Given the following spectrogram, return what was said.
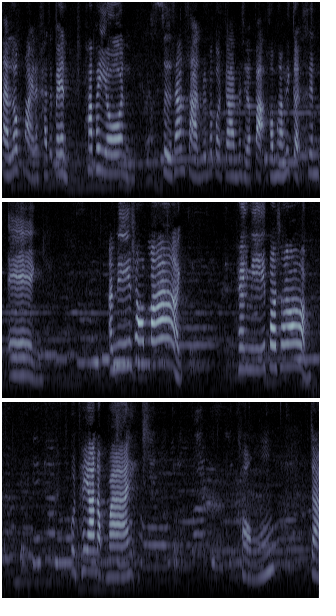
แต่โลกใหม่นะคะจะเป็นภาพยนตร์ สื่อสร้างสารรค์เป็นปรากฏการณ์เป็นศิลปะความงามที่เกิดขึ้นเอง อันนี้ชอบมาก เพลงนี้ปอชอบ อุทยานดอกไม้ ของจ่า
